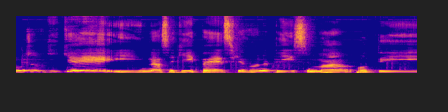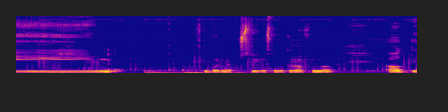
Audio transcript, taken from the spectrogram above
νομίζω βγήκε η NASA και είπε σχεδόν επίσημα ότι. Δεν μπορεί να ακουστεί λίγο στο μικρόφωνο. Ότι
